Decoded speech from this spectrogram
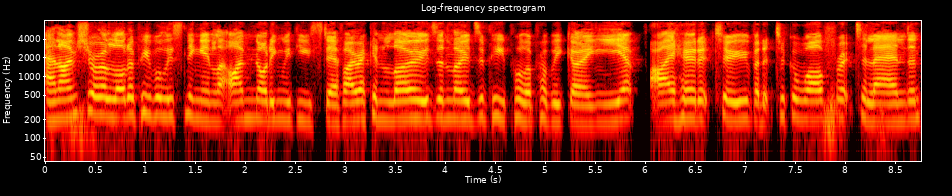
And I'm sure a lot of people listening in, like I'm nodding with you, Steph. I reckon loads and loads of people are probably going, "Yep, I heard it too," but it took a while for it to land. And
